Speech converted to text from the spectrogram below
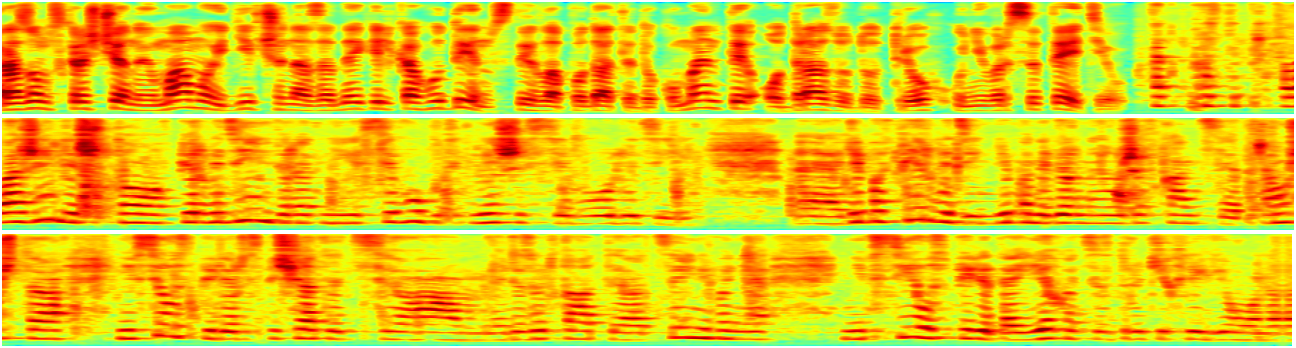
Разом з хрещеною мамою дівчина за декілька годин встигла подати документи одразу до трьох університетів. Так просто предположили, что в первый день, вероятнее всего, будет меньше всего людей. Э, Либо в первый день, либо, наверное, уже в конце. Потому что не все успели распечатать а, результаты оценивания, не все успели доехать из других регионов.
